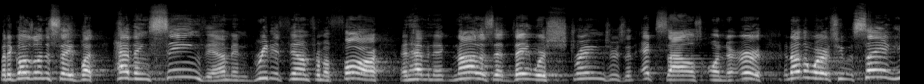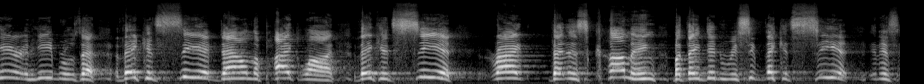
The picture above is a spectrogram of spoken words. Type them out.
But it goes on to say, but having seen them and greeted them from afar, and having acknowledged that they were strangers and exiles on the earth. In other words, he was saying here in Hebrews that they could see it down the pipeline. They could see it, right? That is coming, but they didn't receive. They could see it. It is,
